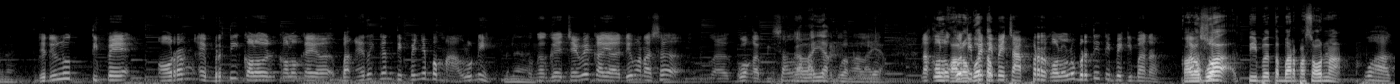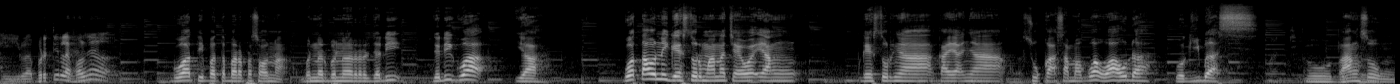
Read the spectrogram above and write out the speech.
benar. Jadi lu tipe orang eh berarti kalau kalau kayak Bang Erik kan tipenya pemalu nih. Benar. Ngegaya cewek kayak dia merasa "Ah, gua nggak bisa lah. Nggak layak, berarti." gua nggak layak. Nah, kalau Oh, gua kalau gua tipe-tipe caper, kalau lu berarti tipe gimana? kalau gua tipe tebar pesona. Wah gila, berarti levelnya gua tipe tebar pesona. Bener-bener jadi jadi gua ya gua tahu nih gestur mana cewek yang gesturnya kayaknya suka sama gua. Wah udah gua gibas. Oh, gitu. langsung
